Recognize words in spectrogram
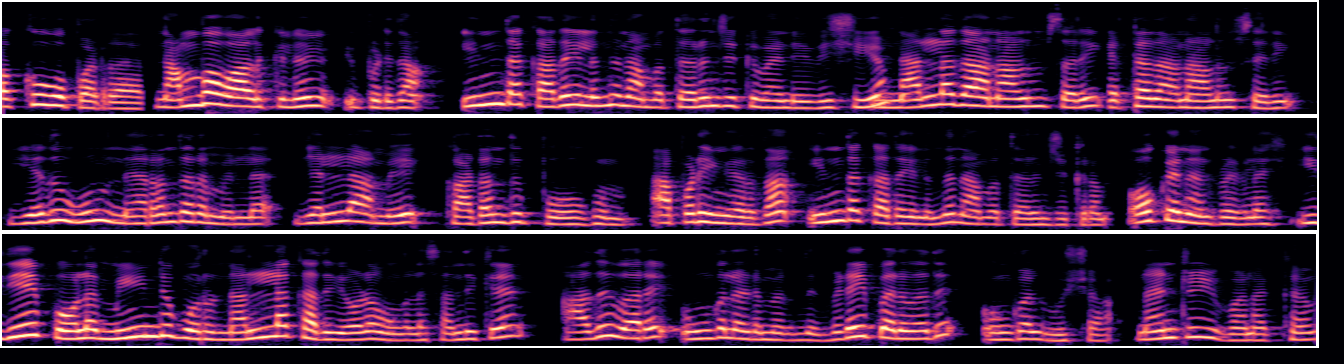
பக்குவப்படுறாரு. நம்ம வாழ்க்கையிலும் இப்படிதான். இந்த கதையிலேருந்து நம்ம தெரிஞ்சுக்க வேண்டிய விஷயம் நல்லதானாலும் சரி கெட்டதானாலும் சரி எதுவும் நிரந்தரம் இல்லை. எல்லாமே கடந்து போகும். அப்படிங்கறதான் இந்த கதையிலிருந்து நாம தெரிஞ்சுக்கிறோம். ஓகே நண்பர்களே இதே போல மீண்டும் ஒரு நல்ல கதையோட உங்களை சந்திக்கிறேன். அதுவரை உங்களிடமிருந்து விடைபெறுவது உங்கள் உஷா. நன்றி வணக்கம்.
